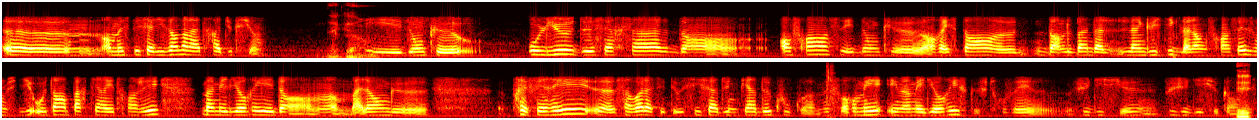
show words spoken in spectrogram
euh, en me spécialisant dans la traduction. D'accord. Et donc, euh, au lieu de faire ça dans, en France et donc euh, en restant euh, dans le bain de la linguistique de la langue française, je me suis dit autant partir à l'étranger, m'améliorer dans ma langue préférée. Euh, Enfin voilà, c'était aussi faire d'une pierre deux coups, quoi, me former et m'améliorer, ce que je trouvais euh, judicieux, plus judicieux qu'en Et, restant.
